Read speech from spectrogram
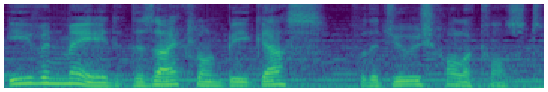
even made the Zyklon B gas for the Jewish Holocaust.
